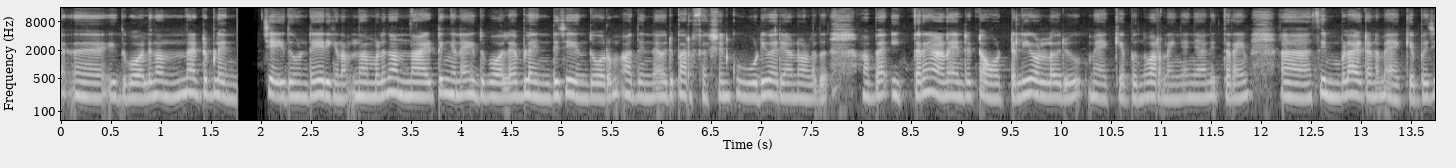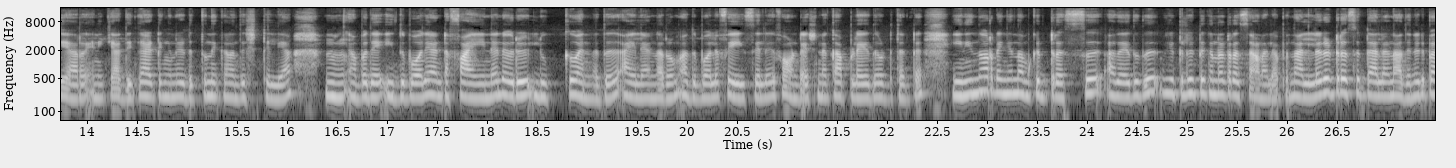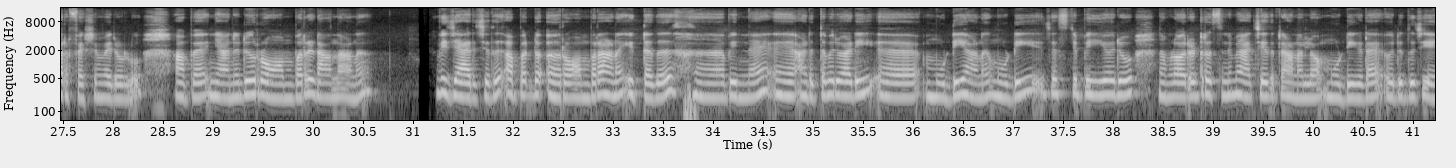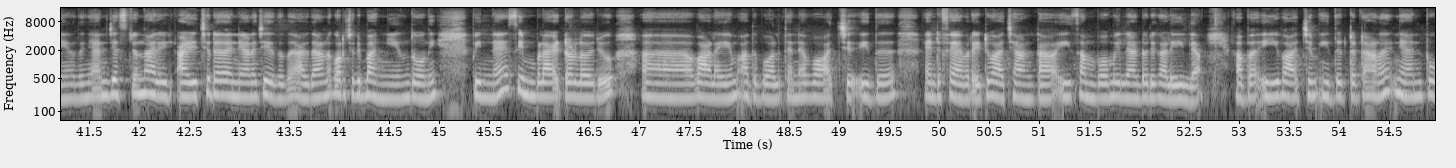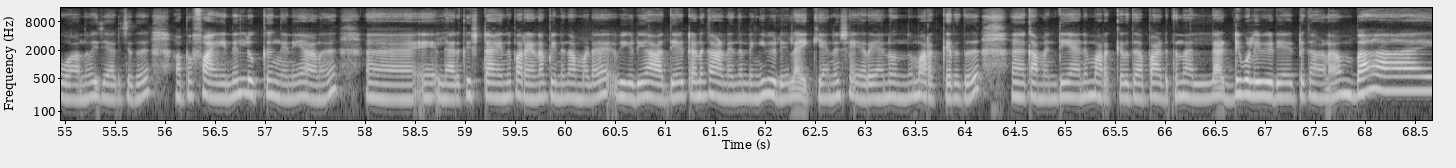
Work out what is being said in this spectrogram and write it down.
ഇതുപോലെ നന്നായിട്ട് ബ്ലെൻഡ് ചെയ്തുകൊണ്ടേ ഇരിക്കണം നമ്മൾ നന്നായിട്ട് ഇങ്ങനെ ഇതുപോലെ ബ്ലെൻഡ് ചെയ്യുന്തോറും അതിന്റെ ഒരു പെർഫെക്ഷൻ കൂടി വരികയാണുള്ളത്. അപ്പോൾ ഇത്രയാണ് എന്റെ ടോട്ടലി ഉള്ള ഒരു മേക്കപ്പ് എന്ന് പറഞ്ഞു കഴിഞ്ഞാൽ ഞാൻ ഇത്രയും സിമ്പിളായിട്ടാണ് മേക്കപ്പ് ചെയ്യാറ്. എനിക്ക് അധികമായിട്ട് ഇങ്ങനെ എടുത്ത് നിൽക്കുന്നത് ഇഷ്ടമില്ല അപ്പോൾ ഇതേ ഇതുപോലെയാണ് ഫൈനൽ ഒരു ലുക്ക് വന്നത്. ഐലൈനറും അതുപോലെ ഫേസിൽ ഫൗണ്ടേഷനൊക്കെ അപ്ലൈ ചെയ്ത് കൊടുത്തിട്ട്. ഇനി എന്ന് പറഞ്ഞു നമുക്ക് ഡ്രസ്സ് അതായത് ഇത് വീട്ടിലിട്ടിരിക്കുന്ന ഡ്രസ്സാണല്ലോ അപ്പോൾ നല്ലൊരു ഡ്രസ്സ് ഇട്ടാലാണ് അതിനൊരു പെർഫെക്ഷൻ വരുള്ളൂ. അപ്പോൾ ഞാനൊരു റോംബർ ഇടാമെന്നാണ് വിചാരിച്ചത്. അപ്പോൾ റോംബറാണ് ഇട്ടത്. പിന്നെ അടുത്ത പരിപാടി മുടിയാണ്. മുടി ജസ്റ്റ് ഇപ്പോൾ ഈ ഒരു നമ്മൾ ഓരോ ഡ്രസ്സിന് മാച്ച് ചെയ്തിട്ടാണല്ലോ മുടിയുടെ ഒരു ഇത് ചെയ്യുന്നത്. ഞാൻ ജസ്റ്റ് ഒന്ന് അഴി അഴിച്ചിടുക തന്നെയാണ് ചെയ്തത്. അതാണ് കുറച്ചൊരു ഭംഗിയെന്ന് തോന്നി. പിന്നെ സിമ്പിളായിട്ടുള്ള ഒരു വളയും അതുപോലെ തന്നെ വാച്ച് ഇത് എന്റെ ഫേവറേറ്റ് വാച്ചാണ് കേട്ടോ ഈ സംഭവം ഇല്ലാണ്ട് ഒരു കളിയില്ല. അപ്പോൾ ഈ വാച്ചും ഇതിട്ടിട്ടാണ് ഞാൻ പോകാമെന്ന് വിചാരിച്ചത്. അപ്പോൾ ഫൈനൽ ലുക്ക് എങ്ങനെയാണ് എല്ലാവർക്കും ഇഷ്ടമായെന്ന് പറയണം. പിന്നെ നമ്മുടെ വീഡിയോ ആദ്യം ആദ്യമായിട്ടാണ് കാണുന്നുണ്ടെങ്കിൽ വീഡിയോ ലൈക്ക് ചെയ്യാനും ഷെയർ ചെയ്യാനും ഒന്നും മറക്കരുത്. കമന്റ് ചെയ്യാനും മറക്കരുത്. അപ്പോൾ അടുത്ത നല്ല അടിപൊളി വീഡിയോ ആയിട്ട് കാണാം. ബായ്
